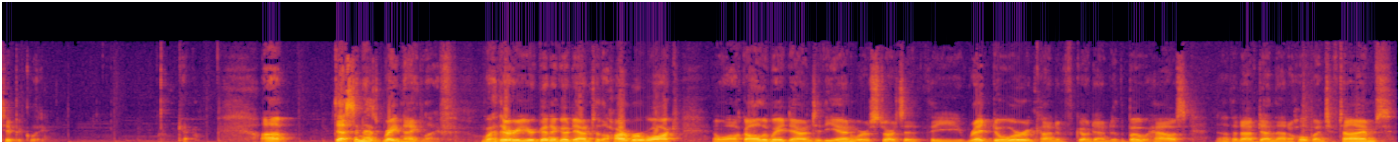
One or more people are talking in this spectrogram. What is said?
typically. Okay, uh, Destin has great nightlife. Whether you're going to go down to the Harbor Walk and walk all the way down to the end where it starts at the red door and kind of go down to the boathouse. Not that I've done that a whole bunch of times.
